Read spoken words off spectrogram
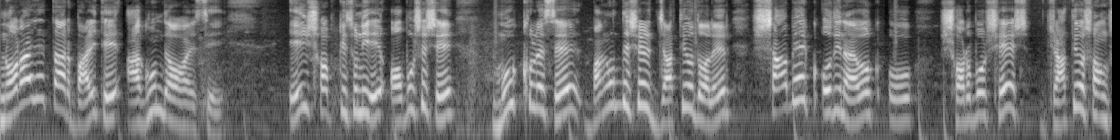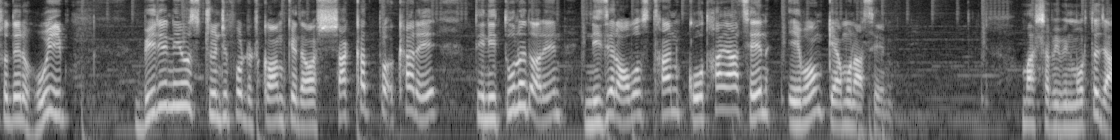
নড়াইলে তার বাড়িতে আগুন দেওয়া হয়েছে। এই সব কিছু নিয়ে অবশেষে মুখ খুলেছে বাংলাদেশের জাতীয় দলের সাবেক অধিনায়ক ও সর্বশেষ জাতীয় সংসদের whip. BD news twenty four dot কমকে দেওয়া সাক্ষাৎকারে তিনি তুলে ধরেন নিজের অবস্থান কোথায় আছেন এবং কেমন আছেন। মাসা বিবিন মোর্তেজা,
